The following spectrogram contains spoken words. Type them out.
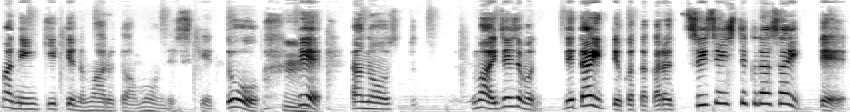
まあ人気っていうのもあるとは思うんですけど、うん、で、あの、まあ、いずれにしても出たいっていう方から推薦してくださいって、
